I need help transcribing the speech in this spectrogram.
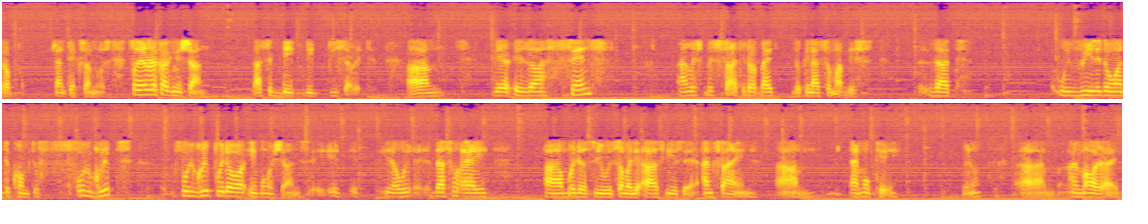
So can take some notes. So the recognition, that's a big, big piece of it. Um, there is a sense, and we started out by looking at some of this, that we really don't want to come to full grips, full grip with our emotions. It, it, you know, that's why um, we just use somebody ask you, say, I'm fine, um, I'm okay, you know, um, I'm all right.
